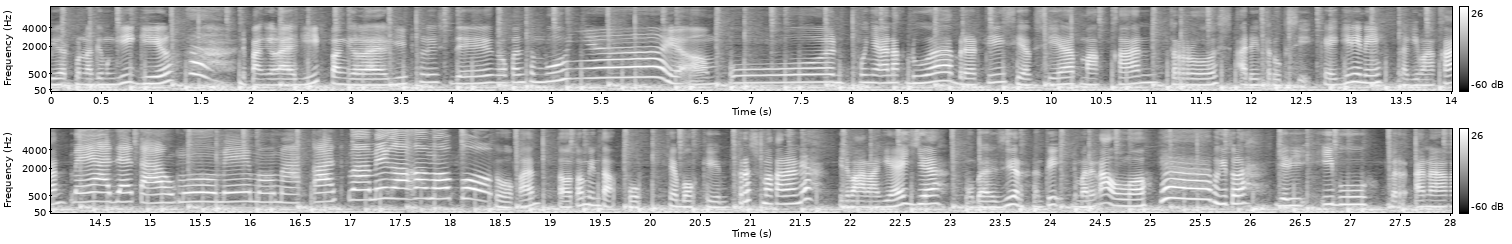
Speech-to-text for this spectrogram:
biarpun lagi menggigil, ah, dipanggil lagi, panggil lagi. Please deh, kapan sembuhnya? Ya ampun. Punya anak dua berarti siap-siap makan terus ada interupsi. Kayak gini nih, lagi makan, Me ada tamu, Me mau makan. Mami kakak mau pup. Tuh kan, tahu-tahu minta pup, cebokin. Terus makanannya, ya dimakan lagi aja. Mau bazir, nanti dimarahin Allah. Ya, begitulah. Jadi ibu beranak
